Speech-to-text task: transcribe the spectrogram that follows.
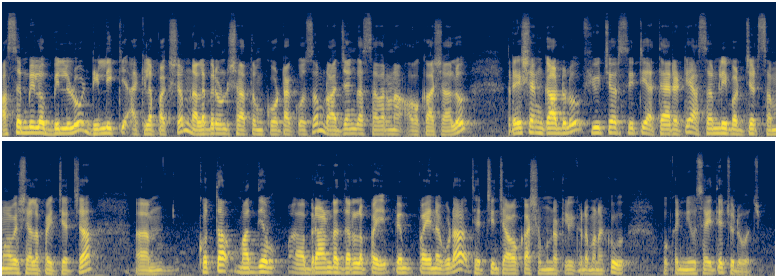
అసెంబ్లీలో బిల్లులు ఢిల్లీకి అఖిలపక్షం నలభై రెండు శాతం కోటా కోసం రాజ్యాంగ సవరణ అవకాశాలు. రేషన్ కార్డులు future city authority assembly budget సమావేశాలపై చర్చ. కొత్త మద్యం బ్రాండ్ల ధరలపై పెంపు పైన కూడా చర్చించే అవకాశం ఉన్నట్లు ఇక్కడ మనకు ఒక న్యూస్ అయితే చూడవచ్చు.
